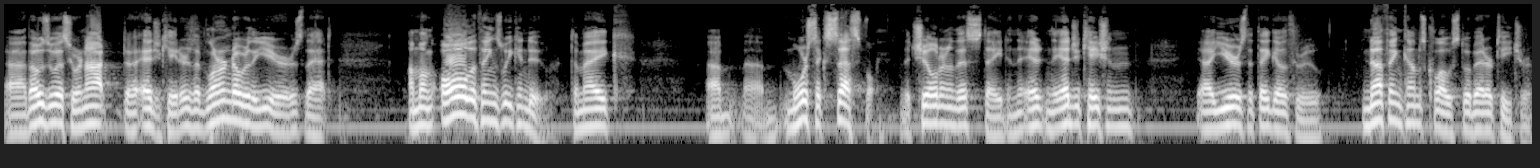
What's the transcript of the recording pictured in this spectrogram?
uh, those of us who are not uh, educators have learned over the years that among all the things we can do to make uh, uh more successful the children of this state and the, ed- the education uh, years that they go through, nothing comes close to a better teacher.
